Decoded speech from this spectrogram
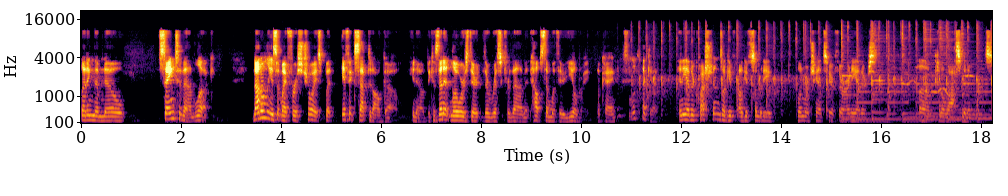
letting them know saying to them look not only is it my first choice but if accepted i'll go you know because then it lowers their their risk for them. It helps them with their yield rate okay? So. Look like it. Any other questions? I'll give i'll give somebody one more chance here if there are any others um, kind of last minute ones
